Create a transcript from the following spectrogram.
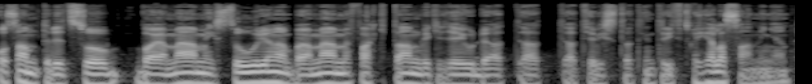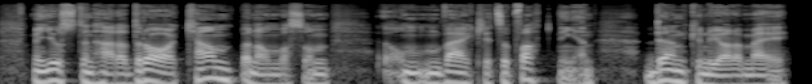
och samtidigt så bar jag med mig historierna, bar jag med mig faktan, vilket jag gjorde att, att, att jag visste att det inte riktigt var hela sanningen. Men just den här dragkampen om vad som, om verklighetsuppfattningen, den kunde göra mig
